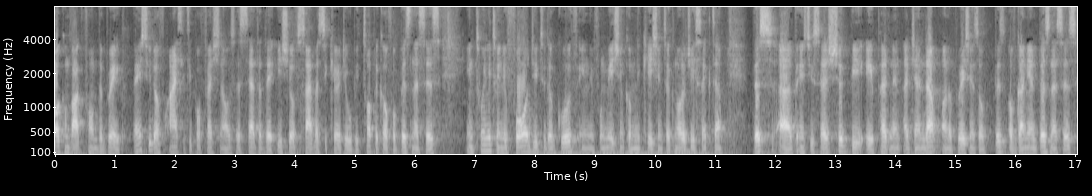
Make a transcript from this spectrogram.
Welcome back from the break. The Institute of ICT Professionals has said that the issue of cybersecurity will be topical for businesses in 2024 due to the growth in information communication technology sector. This, uh, the Institute says, should be a pertinent agenda on operations of, of Ghanaian businesses.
